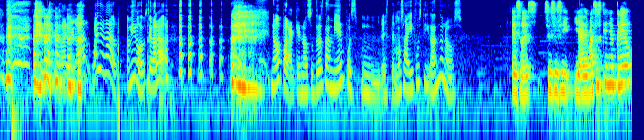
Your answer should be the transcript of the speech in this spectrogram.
va a llegar, va a llegar, amigos, llegará. no, para que nosotros también pues mm, estemos ahí fustigándonos. Eso es, sí, sí, sí. Y además es que yo creo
